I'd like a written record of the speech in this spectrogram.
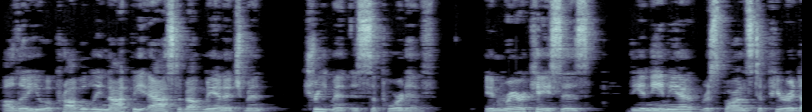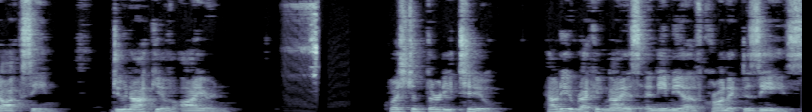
Although you will probably not be asked about management, treatment is supportive. In rare cases, the anemia responds to pyridoxine. Do not give iron. Question 32. How do you recognize anemia of chronic disease?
